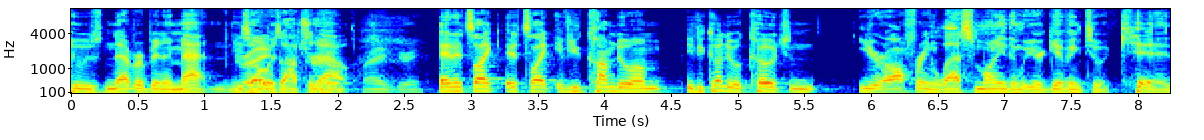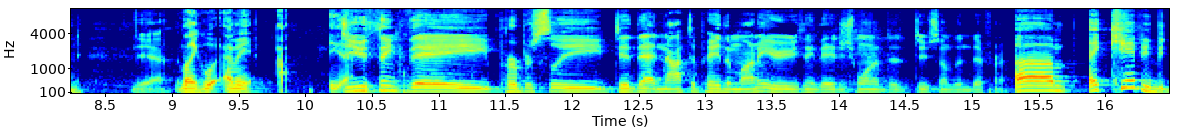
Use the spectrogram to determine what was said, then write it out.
who's never been in Madden. He's Right, always opted true. out. I agree. And it's like it's like if you come to him if you come to a coach and you're offering less money than what you're giving to a kid. Yeah. Like I mean, I- Do you think they purposely did that not to pay the money, or do you think they just wanted to do something different? um, it can't be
